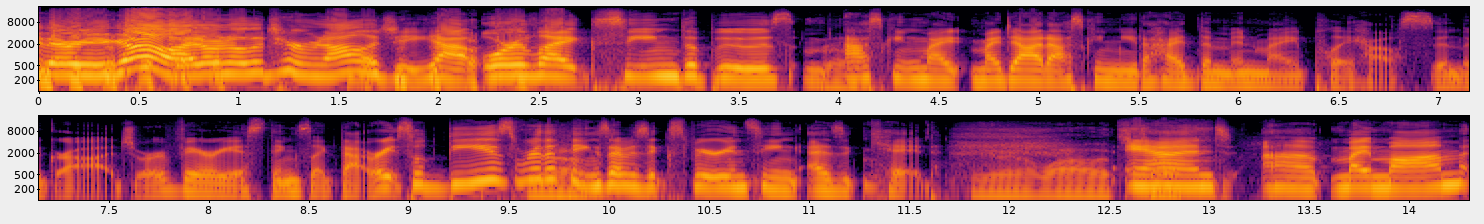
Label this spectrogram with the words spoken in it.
there you go. I don't know the terminology. Yeah, or like seeing the booze, Right. asking my my dad asking me to hide them in my playhouse in the garage, or various things like that. Right. So these were the things I was experiencing as a kid, Yeah. Wow. That's and um, my mom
